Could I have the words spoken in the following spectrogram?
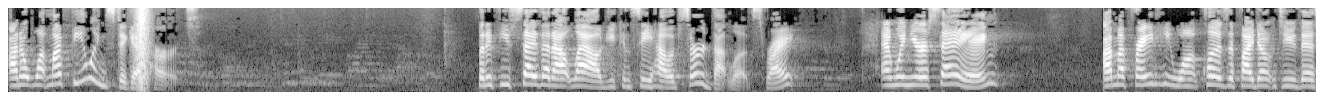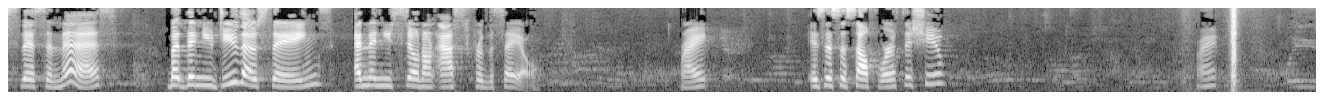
I don't want my feelings to get hurt. But if you say that out loud, you can see how absurd that looks, right? And when you're saying, I'm afraid he won't close if I don't do this, this, and this, but then you do those things and then you still don't ask for the sale, right? Is this a self worth issue? Right? Please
